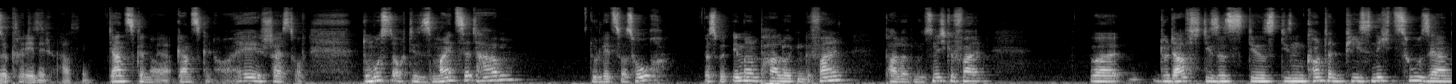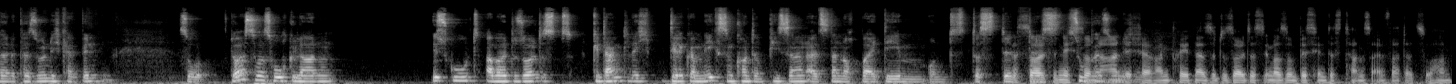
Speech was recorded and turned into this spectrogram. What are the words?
das zu eh nicht passen. Ganz genau, Ja. ganz genau. Hey, scheiß drauf. Du musst auch dieses Mindset haben. Du lädst was hoch. Das wird immer ein paar Leuten gefallen. Ein paar Leuten wird es nicht gefallen. Aber du darfst dieses, dieses, diesen Content-Piece nicht zu sehr an deine Persönlichkeit binden. So, du hast was hochgeladen, ist gut, aber du solltest gedanklich direkt beim nächsten Content-Piece sein, als dann noch bei dem und das, der, Das sollte das nicht so nah an dich herantreten. Also du solltest immer so ein bisschen Distanz einfach dazu haben.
